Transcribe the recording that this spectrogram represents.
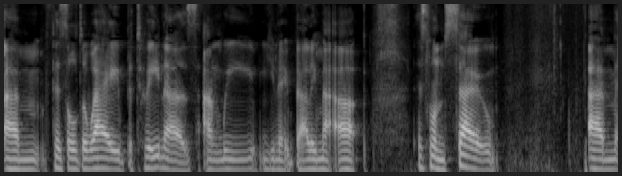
um fizzled away between us and we, you know, barely met up this one. So um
